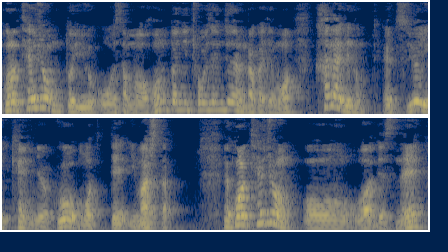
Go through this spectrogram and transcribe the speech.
このテジョンという王様は本当に朝鮮時代の中でもかなりの強い権力を持っていました。このテジョンはですね、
